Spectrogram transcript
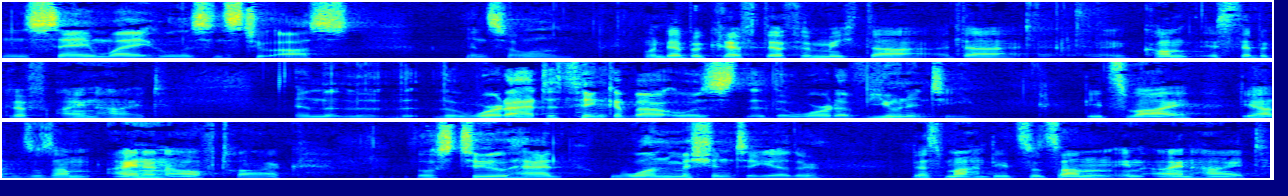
in the same way, who listens to us, and so on. Und der Begriff, der für mich da, da äh, kommt, ist der Begriff Einheit. And the, the, the word I had to think about was the, the word of unity. Die zwei, die hatten zusammen einen Auftrag, Those two had one mission together. das machen die zusammen in Einheit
